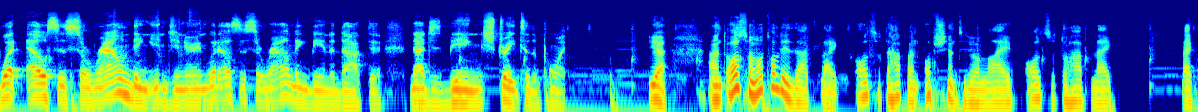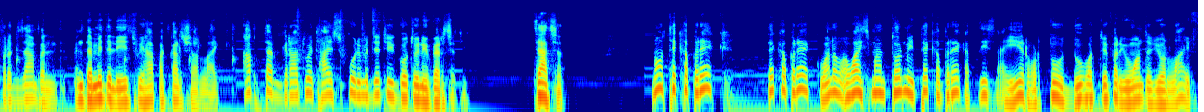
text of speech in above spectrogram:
what else is surrounding engineering, what else is surrounding being a doctor, not just being straight to the point. Yeah. And also not only that like also to have an options in your life also to have like like for example in the middle east we have a culture like after graduate high school immediately you go to university that's it no take a break take a break. One of a wise man told me take a break at least a year or two. Do whatever you want in your life.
